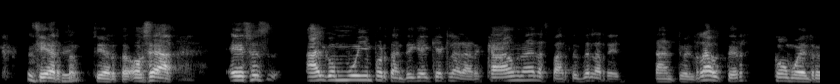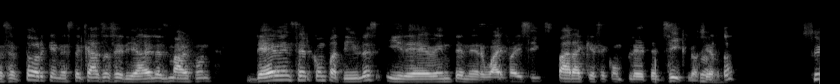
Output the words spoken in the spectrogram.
Cierto, cierto. O sea, eso es algo muy importante que hay que aclarar. Cada una de las partes de la red, tanto el router como el receptor, que en este caso sería el smartphone, deben ser compatibles y deben tener Wi-Fi 6 para que se complete el ciclo, ¿cierto? Sí,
